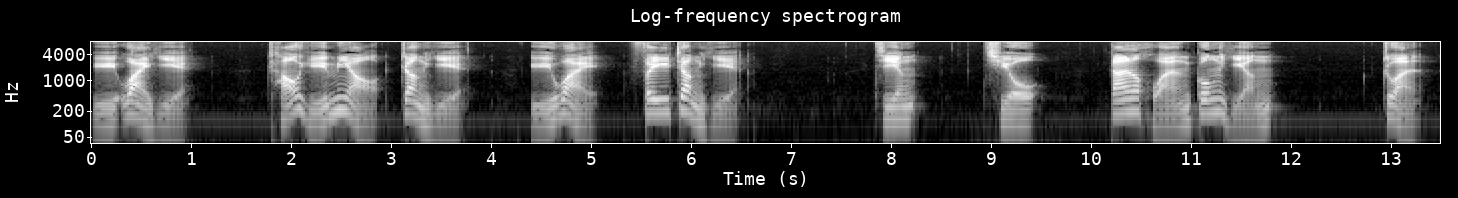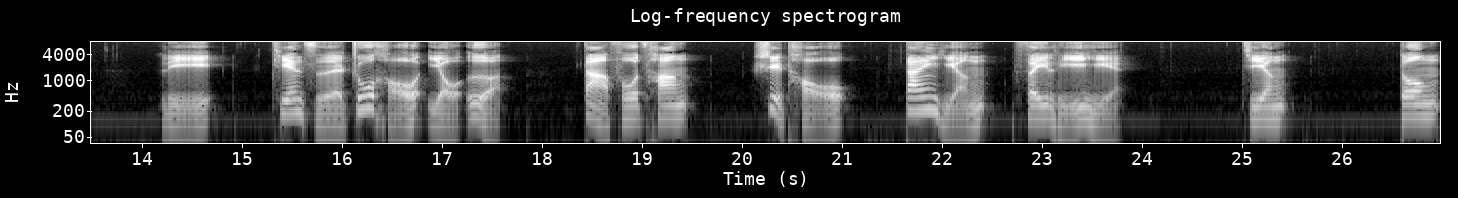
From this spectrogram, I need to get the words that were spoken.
于外也；朝于庙正也，于外非正也。经秋，丹桓公营传：礼天子诸侯有恶，大夫仓。是头单营，非礼也。经冬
